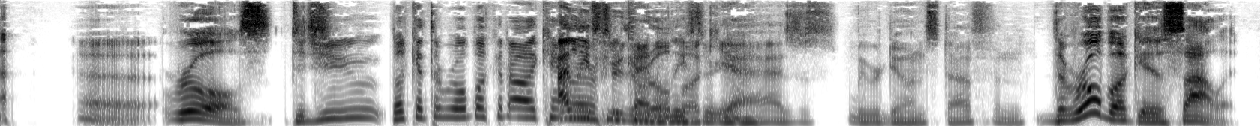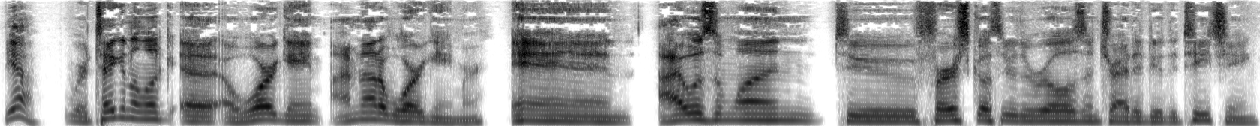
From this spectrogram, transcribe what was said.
Uh, rules. Did you look at the rule book at all? I can't I remember leafed through the rule book, through- yeah, as we were doing stuff, and The rule book is solid. yeah, we're taking a look at a war game. I'm not a war gamer and I was the one to first go through the rules and try to do the teaching.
